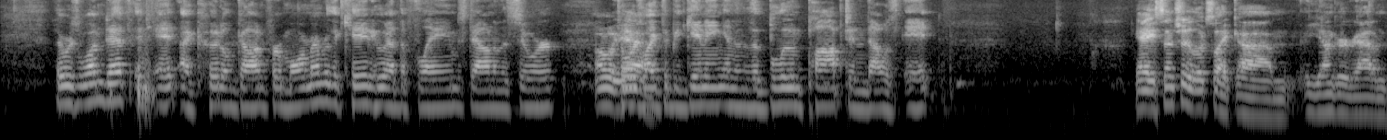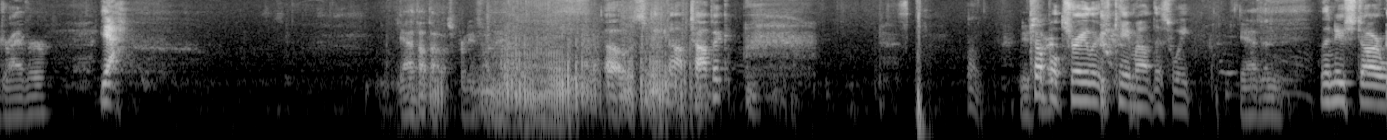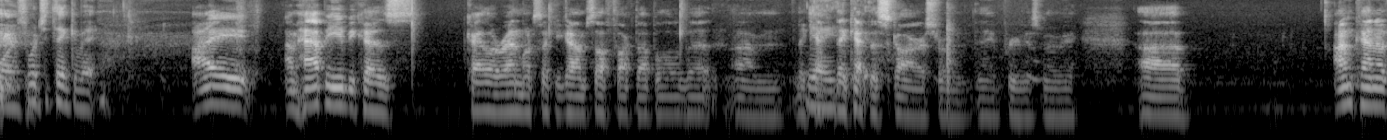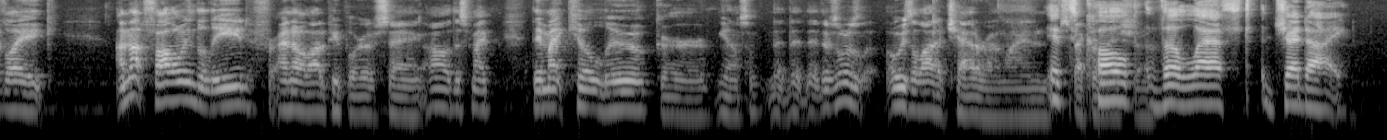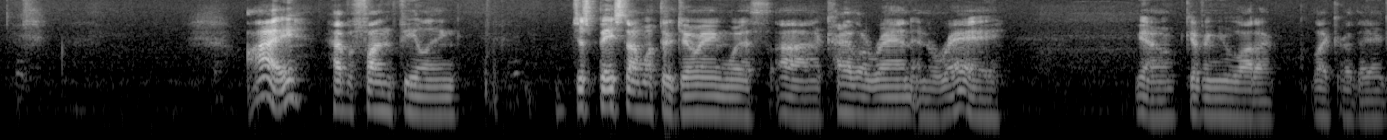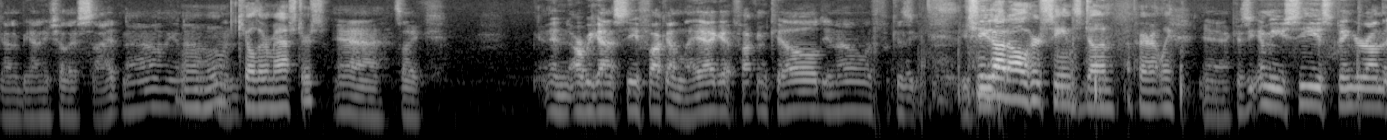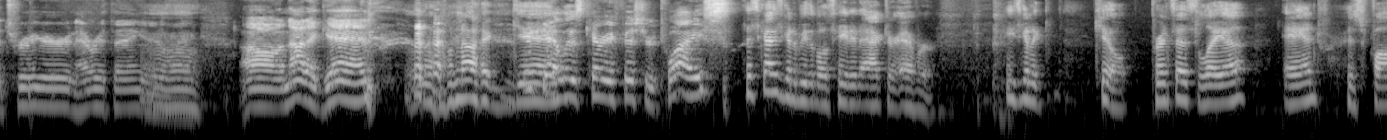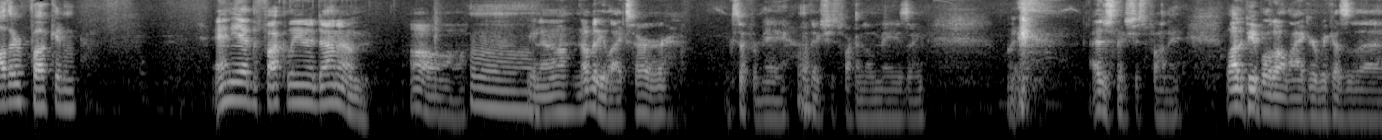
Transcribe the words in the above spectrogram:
There was one death in it I could have gone for more. Remember the kid who had the flames down in the sewer? Oh Towards yeah, Towards like the beginning, and then the balloon popped, and that was it. yeah. He essentially looks like um, a younger Adam Driver. Yeah. Yeah, I thought that was pretty funny. Oh, speaking off topic, New a couple Star- trailers came out this week. yeah, then The new Star Wars. What'd you think of it? I I'm happy because Kylo Ren looks like he got himself fucked up a little bit. Um, they Yeah, kept he- they kept the scars from the previous movie. Uh, I'm kind of like I'm not following the lead. For I know a lot of people are saying, "Oh, this might they might kill Luke," or you know, some. Th- th- th- there's always always a lot of chatter online. It's called. The Last Jedi. I have a fun feeling, just based on what they're doing with uh, Kylo Ren and Rey. You know, giving you a lot of like, are they going to be on each other's side now? You know, hmm And- Kill their masters. yeah, it's like, and are we going to see fucking Leia get fucking killed? You know, because She got all her scenes done, apparently. yeah, because I mean, you see his finger on the trigger and everything, and Mm-hmm. like, oh, not again. No, not again! We can't lose Carrie Fisher twice. This guy's gonna be the most hated actor ever. He's gonna kill Princess Leia and his father. Fucking And you had the fuck Lena Dunham. Oh, Hmm. you know nobody likes her, except for me. I think she's fucking amazing. Like, I just think she's funny. A lot of people don't like her because of the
